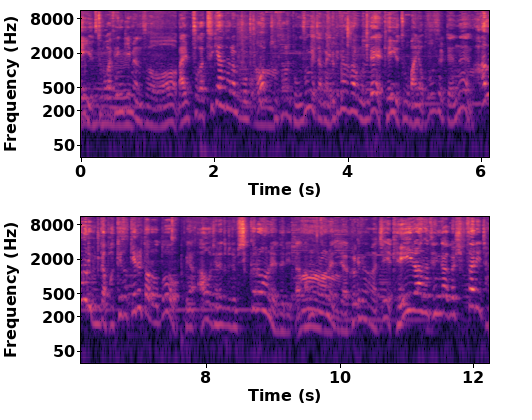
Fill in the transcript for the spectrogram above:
게이 유튜버가 생기면서 말투가 특이한 사람 보고 어? 저 사람 동성애자가 이렇게 생각하는 건데 게이 유튜버 많이 없었을 때는 아무리 우리가 밖에서 끼를 떨어도 그냥 아우 쟤네들은 좀 시끄러운 애들이다 쌍스러운 애들이야 그렇게 생각하지. 게이라는 생각을 쉽사리 잘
